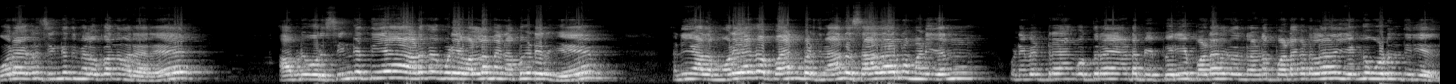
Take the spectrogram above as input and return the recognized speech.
கோராகர் சிங்கத்து மேலே உட்காந்து வர்றாரு. அப்படி ஒரு சிங்கத்தையே அடக்கக்கூடிய வல்லமை நம்மக்கிட்ட இருக்குது நீ அதை முறையாக பயன்படுத்தினா அந்த சாதாரண மனிதன் உன்னை வெட்டுறேன் குத்துறேன் என்கிட்ட பெரிய படம் இருக்குதுன்றான படக்கடலாம் எங்கே ஓடுன்னு தெரியாது.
